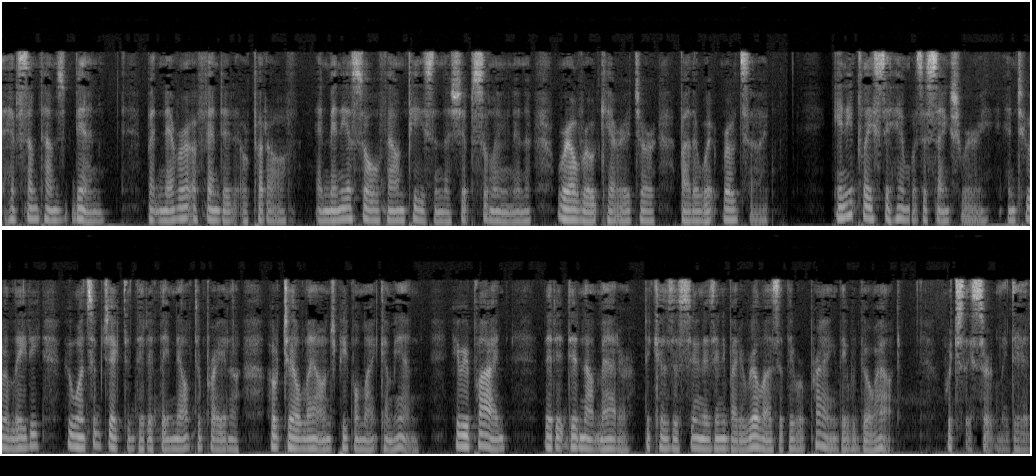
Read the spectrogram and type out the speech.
have sometimes been, but never offended or put off, and many a soul found peace in the ship's saloon, in a railroad carriage, or by the wet roadside. Any place to him was a sanctuary, and to a lady who once objected that if they knelt to pray in a hotel lounge people might come in, he replied that it did not matter, because as soon as anybody realized that they were praying they would go out, which they certainly did.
